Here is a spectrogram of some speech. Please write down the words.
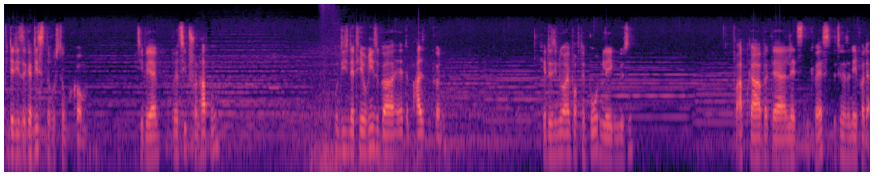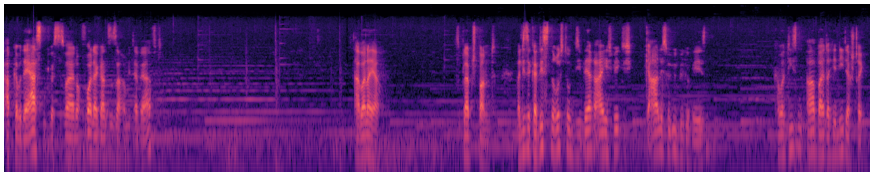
wieder diese Gardistenrüstung bekommen. Die wir ja im Prinzip schon hatten. Und die ich in der Theorie sogar hätte behalten können. Ich hätte sie nur einfach auf den Boden legen müssen. Vor Abgabe der letzten Quest, beziehungsweise nee, vor der Abgabe der ersten Quest. Das war ja noch vor der ganzen Sache mit der Werft. Aber naja. Es bleibt spannend. Weil diese Gardistenrüstung, die wäre eigentlich wirklich gar nicht so übel gewesen. Kann man diesen Arbeiter hier niederstrecken.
